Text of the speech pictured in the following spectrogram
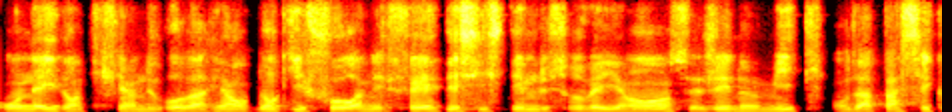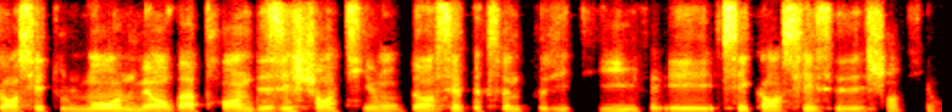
on a identifié un nouveau variant. Donc il faut en effet des systèmes de surveillance génomique. On ne va pas séquencer tout le monde, mais on va prendre des échantillons dans ces personnes positives et séquencer ces échantillons.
